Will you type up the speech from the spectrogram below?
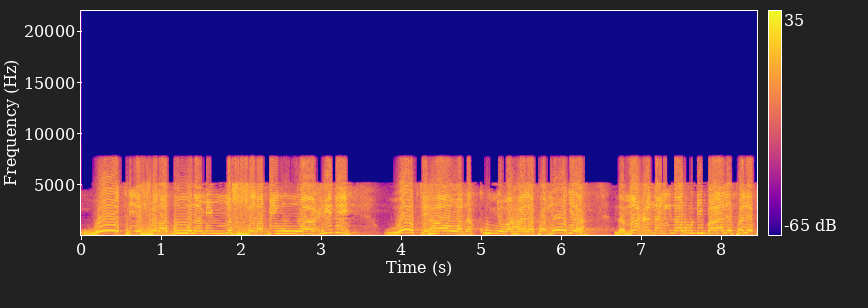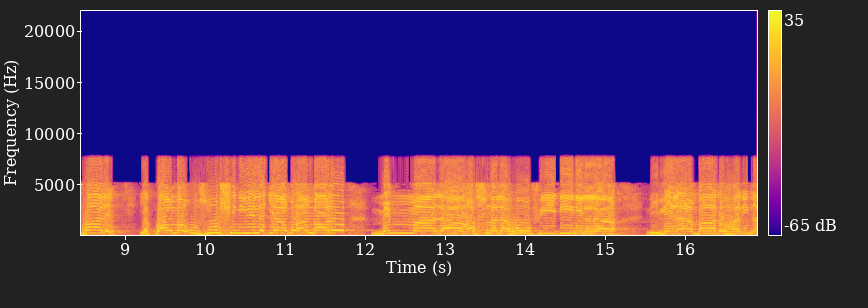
wote yashrabuna min mashrabin wahidi wote hao wanakunywa mahala pamoja na maana inarudi pale pale pale ya kwamba uzushi ni lile jambo ambalo mimma la asla lahu fi dinillah ni lile ambalo halina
